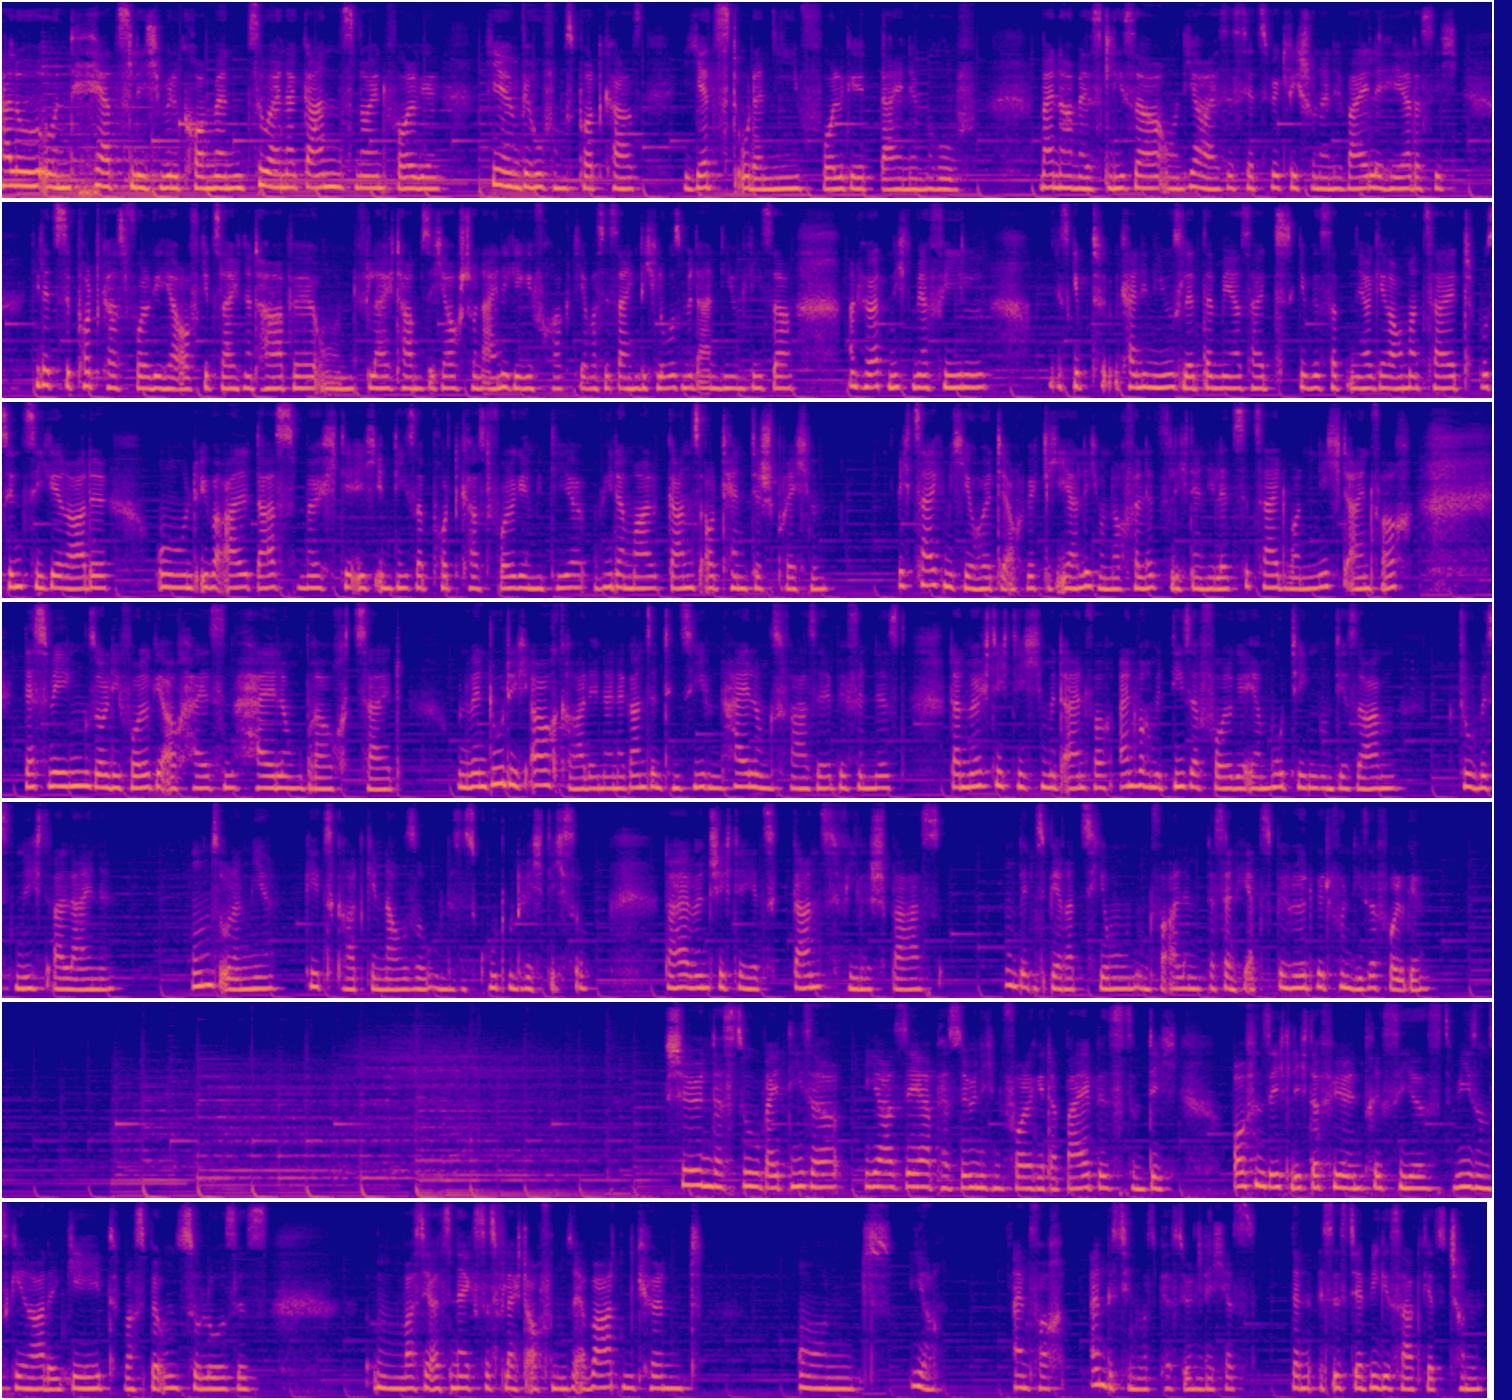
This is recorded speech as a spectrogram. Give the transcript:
Hallo und herzlich willkommen zu einer ganz neuen Folge hier im Berufungspodcast Jetzt oder nie folge deinem Ruf. Mein Name ist Lisa und ja, es ist jetzt wirklich schon eine Weile her, dass ich die letzte Podcast-Folge hier aufgezeichnet habe und vielleicht haben sich auch schon einige gefragt, ja, was ist eigentlich los mit Andy und Lisa? Man hört nicht mehr viel es gibt keine Newsletter mehr seit gewisser, ja, geraumer Zeit. Wo sind sie gerade? Und über all das möchte ich in dieser Podcast-Folge mit dir wieder mal ganz authentisch sprechen. Ich zeige mich hier heute auch wirklich ehrlich und auch verletzlich, denn die letzte Zeit war nicht einfach. Deswegen soll die Folge auch heißen, Heilung braucht Zeit. Und wenn du dich auch gerade in einer ganz intensiven Heilungsphase befindest, dann möchte ich dich mit einfach, einfach mit dieser Folge ermutigen und dir sagen, du bist nicht alleine. Uns oder mir geht's gerade genauso und es ist gut und richtig so. Daher wünsche ich dir jetzt ganz viel Spaß und Inspiration und vor allem, dass dein Herz berührt wird von dieser Folge. Schön, dass du bei dieser ja sehr persönlichen Folge dabei bist und dich offensichtlich dafür interessierst, wie es uns gerade geht, was bei uns so los ist, ähm, was ihr als nächstes vielleicht auch von uns erwarten könnt. Und ja, einfach ein bisschen was Persönliches. Denn es ist ja, wie gesagt, jetzt schon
